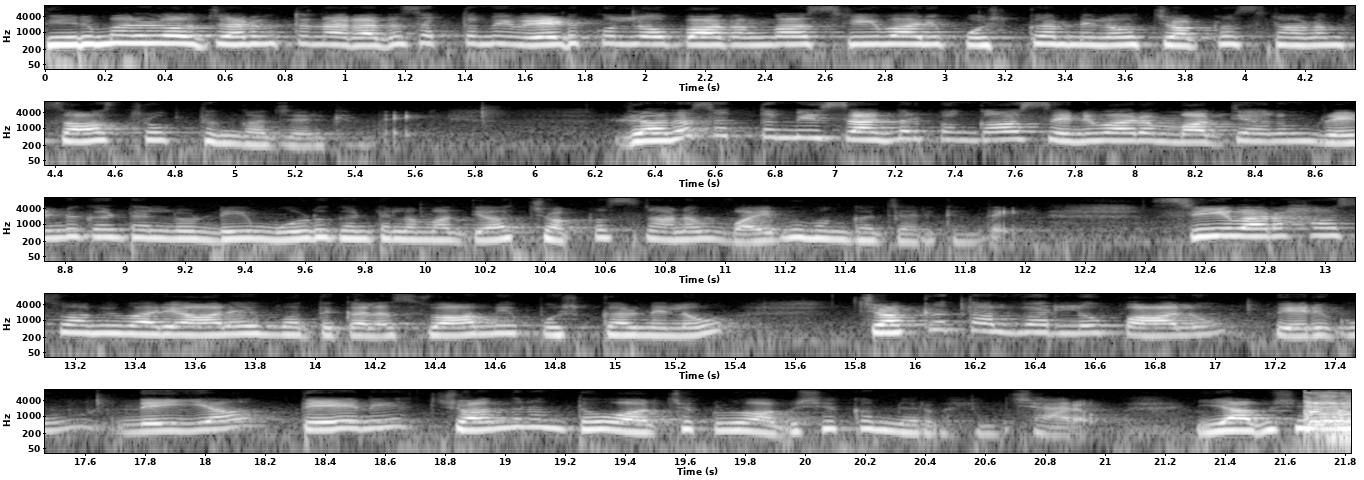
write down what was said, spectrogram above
తిరుమలలో జరుగుతున్న రథసప్తమి వేడుకల్లో భాగంగా శ్రీవారి పుష్కరిణిలో చక్ర స్నానం శాస్త్రోక్తంగా జరిగింది. రథసప్తమి సందర్భంగా శనివారం మధ్యాహ్నం రెండు గంటల నుండి మూడు గంటల మధ్య చక్ర స్నానం వైభవంగా జరిగింది. శ్రీ వరహస్వామి వారి ఆలయం వద్ద గల స్వామి పుష్కరిణిలో చక్ర తల్వర్లు పాలు పెరుగు నెయ్యి తేనె చందనంతో అర్చకులు అభిషేకం నిర్వహించారు. ఈ అభిషేకం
